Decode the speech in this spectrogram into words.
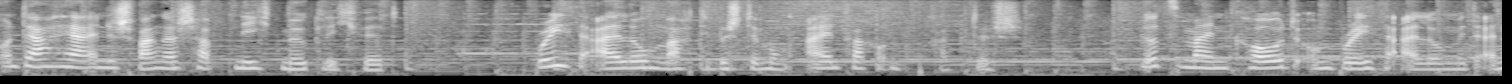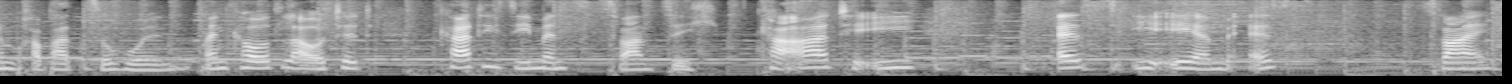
und daher eine Schwangerschaft nicht möglich wird. Breathe ILO macht die Bestimmung einfach und praktisch. Nutze meinen Code, um Breathe ILO mit einem Rabatt zu holen. Mein Code lautet KT Siemens 20. K-A-T-I-S-I-E-M-S 20.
